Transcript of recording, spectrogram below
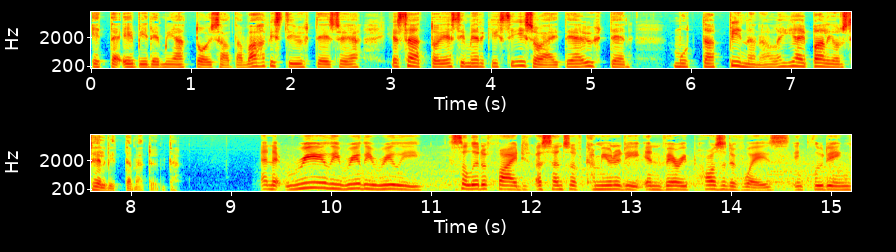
että epidemia toisaalta vahvisti yhteisöjä ja saattoi esimerkiksi isoäitejä yhteen, mutta pinnan alle jäi paljon selvittämätöntä. And it really, really, really solidified a sense of community in very positive ways, including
